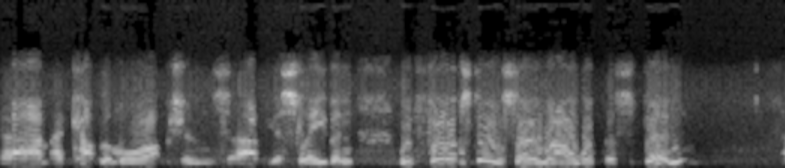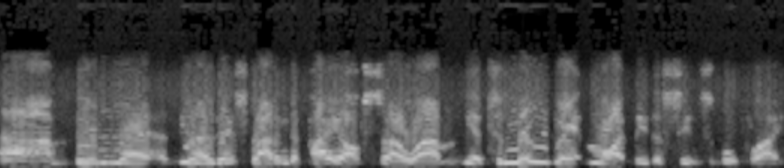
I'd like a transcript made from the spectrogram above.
um, a couple of more options up your sleeve. And with Phillips doing so well with the spin, um, then uh, you know that's starting to pay off. So um, yeah, to me, that might be the sensible play.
